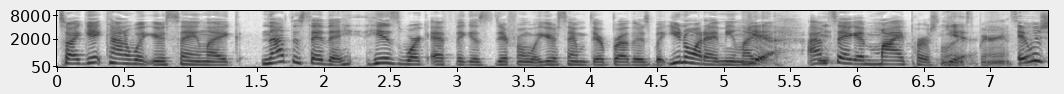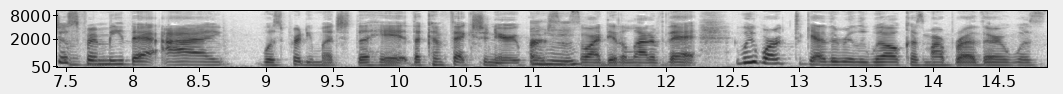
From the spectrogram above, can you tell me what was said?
So I get kind of what you're saying. Like not to say that his work ethic is different. What you're saying with your brothers, but you know what I mean. Like Yeah. I'm It- saying in my personal Yeah. experience. It was just for me that I was pretty much the head, the confectionery person. So I did a lot of that. We worked together really well because my brother was,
